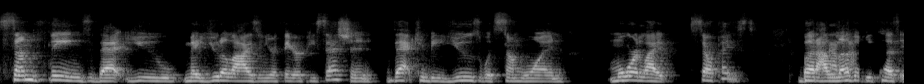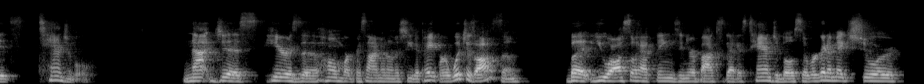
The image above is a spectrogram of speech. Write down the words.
some things that you may utilize in your therapy session that can be used with someone more like self-paced. But I love it because it's tangible, not just here's the homework assignment on a sheet of paper, which is awesome. But you also have things in your box that is tangible. So we're going to make sure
